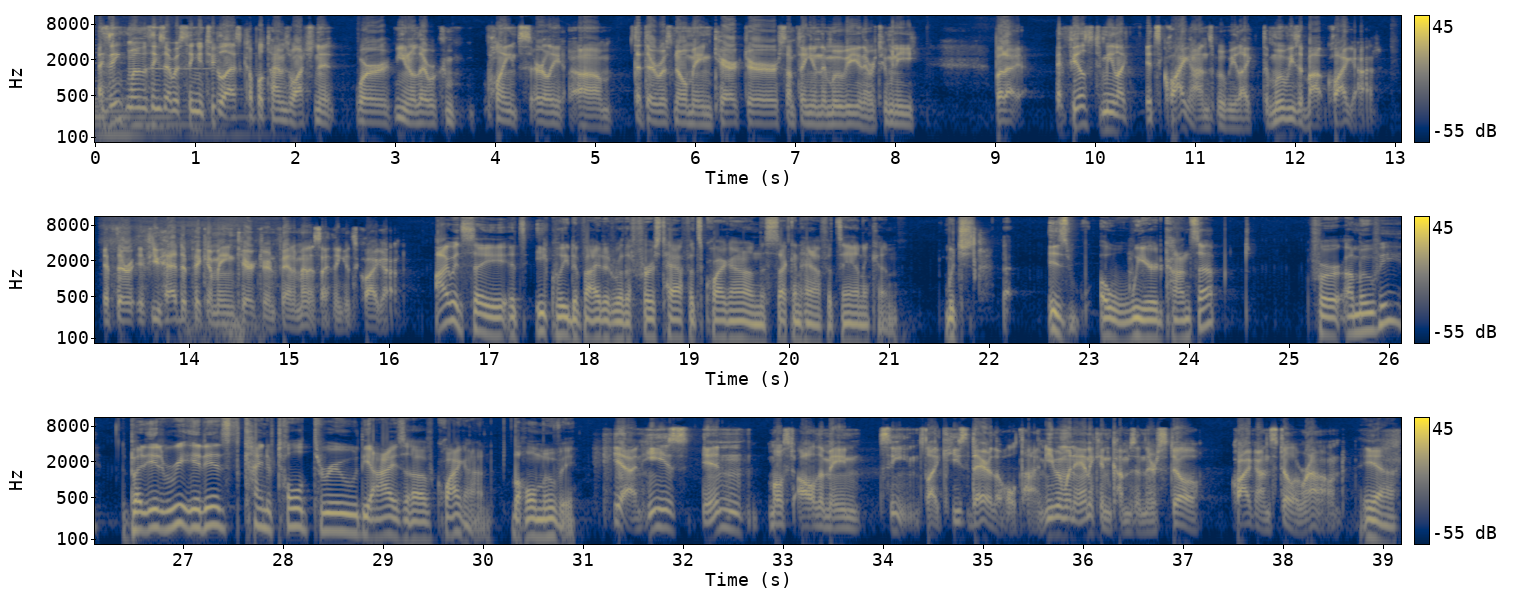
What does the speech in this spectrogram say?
I think one of the things I was thinking too the last couple of times watching it were, you know, there were complaints early um, that there was no main character or something in the movie and there were too many. But I, it feels to me like it's Qui Gon's movie. Like the movie's about Qui Gon. If there, if you had to pick a main character in Phantom Menace, I think it's Qui Gon. I would say it's equally divided where the first half it's Qui Gon and the second half it's Anakin, which is a weird concept for a movie, but it re- it is kind of told through the eyes of Qui Gon the whole movie. Yeah, and he's in most all the main scenes. Like he's there the whole time. Even when Anakin comes in, there's still Qui Gon's still around Yeah.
